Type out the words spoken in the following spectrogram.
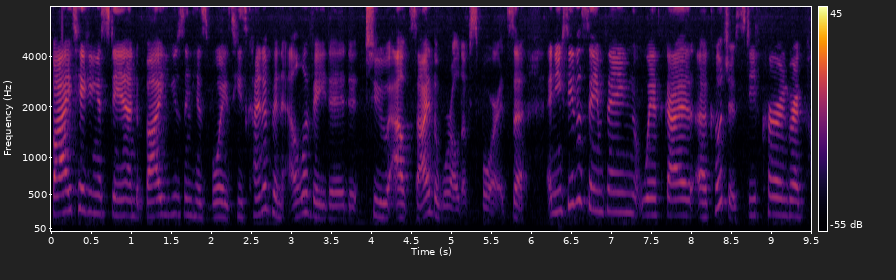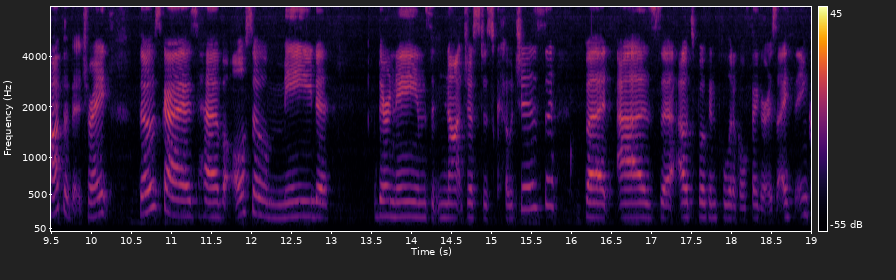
by taking a stand, by using his voice, he's kind of been elevated to outside the world of sports. Uh, and you see the same thing with guy uh, coaches, Steve Kerr and Gregg Popovich, right? Those guys have also made their names not just as coaches, but as uh, outspoken political figures. I think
